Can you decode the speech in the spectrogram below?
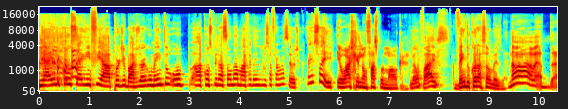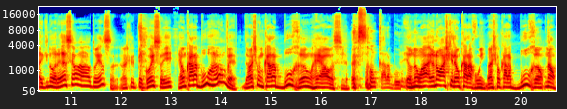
e aí ele consegue enfiar por debaixo do argumento o- a conspiração da máfia da indústria farmacêutica. É isso aí. Eu acho que ele não faz por mal, cara. Não faz. Vem do coração mesmo. Não, a, a ignorância é uma doença. Eu acho que ele pegou isso aí. É um cara burrão, velho. Eu acho que é um cara burrão, real, assim. É só um cara burro. Eu não, a- eu não acho que ele é um cara ruim. Eu acho que é um cara burrão. Não.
